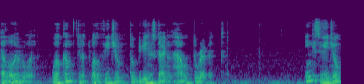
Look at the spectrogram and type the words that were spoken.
Hello everyone, welcome to the 12th video to Beginner's Guide on how to Revit. In this video,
